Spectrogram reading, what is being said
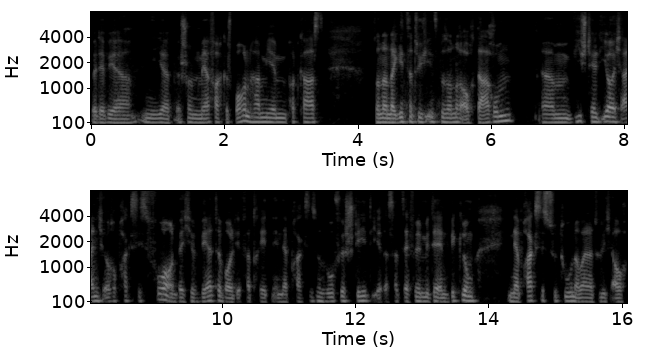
über der wir hier schon mehrfach gesprochen haben hier im Podcast, sondern da geht es natürlich insbesondere auch darum, ähm, wie stellt ihr euch eigentlich eure Praxis vor und welche Werte wollt ihr vertreten in der Praxis und wofür steht ihr? Das hat sehr viel mit der Entwicklung in der Praxis zu tun, aber natürlich auch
